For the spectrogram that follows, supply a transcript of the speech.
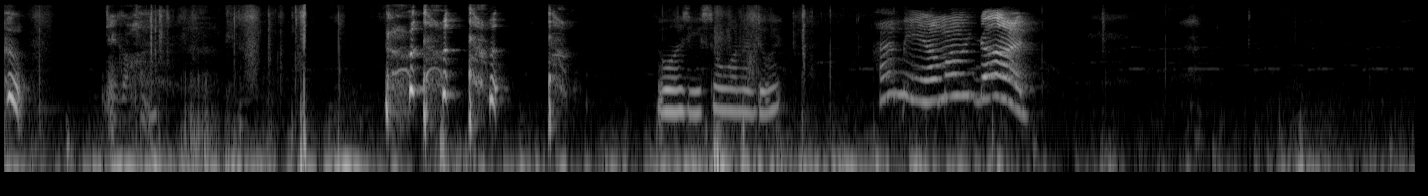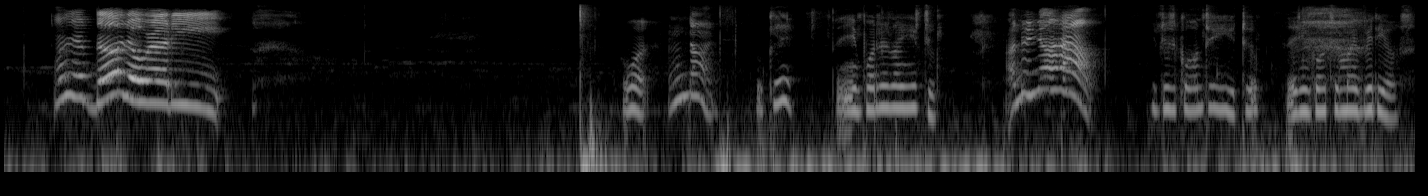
There you go. Was you still want to do it? I mean, I'm almost done. I am done already. What? I'm done. Okay. Then you put it on YouTube. I don't know how. You just go onto YouTube. Then you go to my videos.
